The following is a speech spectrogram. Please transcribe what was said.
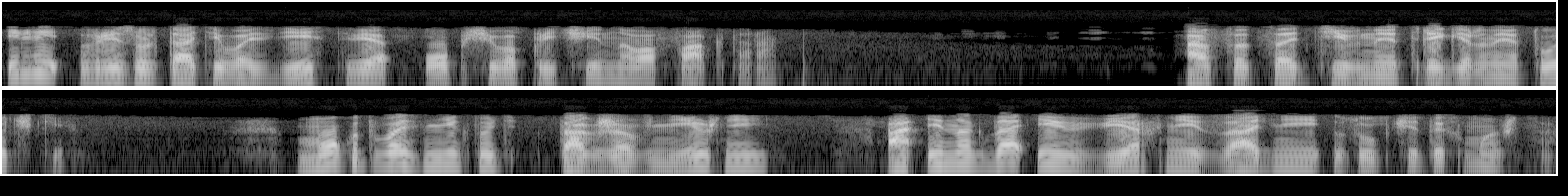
или в результате воздействия общего причинного фактора. Ассоциативные триггерные точки могут возникнуть также в нижней, а иногда и в верхней задней зубчатых мышцах.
